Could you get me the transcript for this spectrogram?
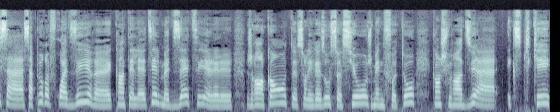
ça, ça peut refroidir euh, quand elle, elle me disait, sais, je rencontre sur les réseaux sociaux, je mets une photo. Quand je suis rendue à expliquer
